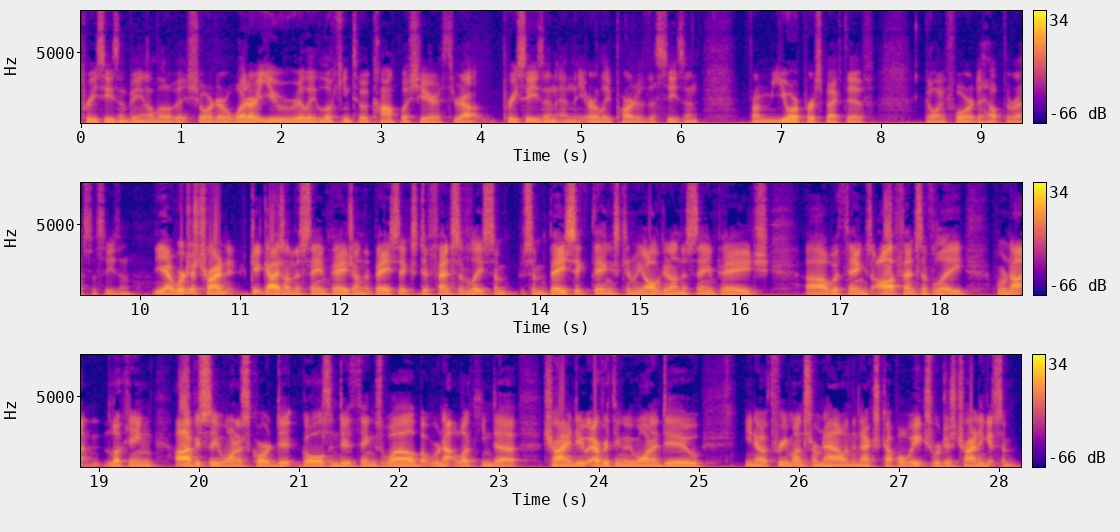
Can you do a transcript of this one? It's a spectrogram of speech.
preseason being a little bit shorter. What are you really looking to accomplish here throughout preseason and the early part of the season from your perspective? going forward to help the rest of the season? Yeah, we're just trying to get guys on the same page on the basics. Defensively, some some basic things. Can we all get on the same page uh, with things? Offensively, we're not looking. Obviously, we want to score do, goals and do things well, but we're not looking to try and do everything we want to do. You know, three months from now in the next couple weeks, we're just trying to get some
